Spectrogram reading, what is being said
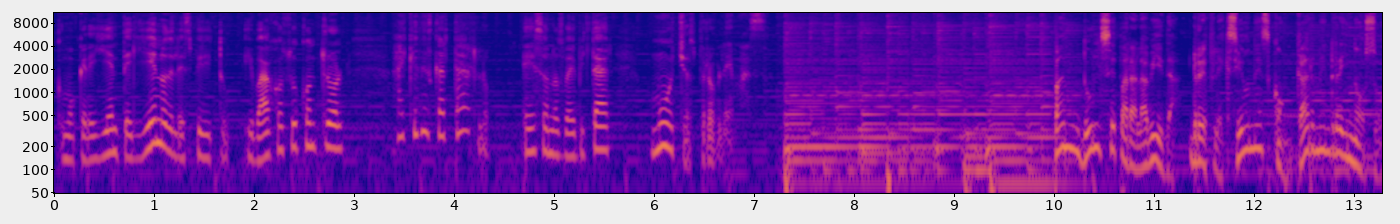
como creyente lleno del Espíritu y bajo su control, hay que descartarlo eso nos va a evitar muchos problemas. Pan dulce para la vida. Reflexiones con Carmen Reynoso.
